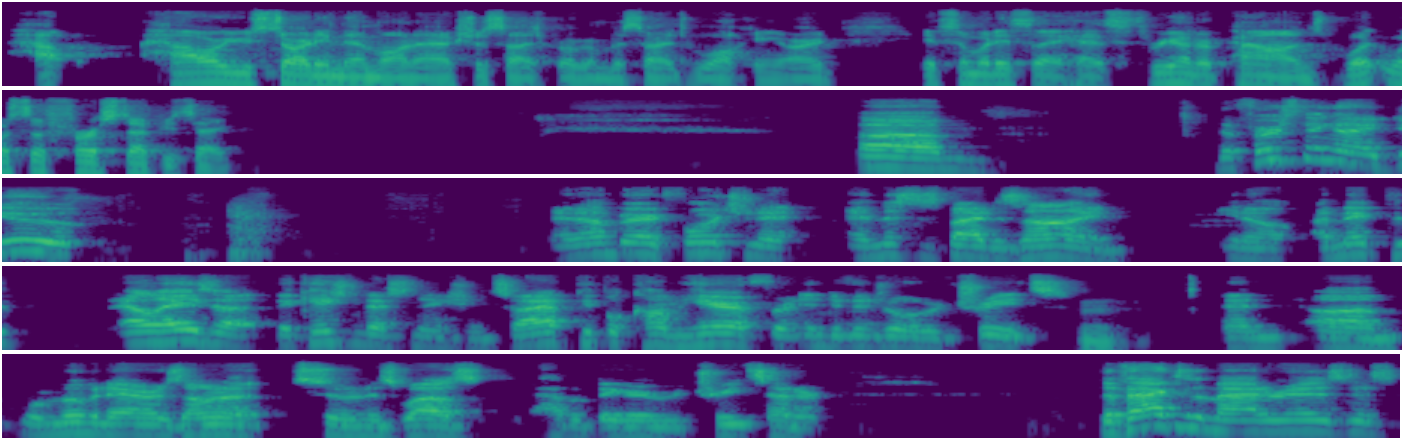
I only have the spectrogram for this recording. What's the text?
How how are you starting them on an exercise program besides walking? All right, if somebody say has 300 pounds, what what's the first step you take? Um, the first thing I do, and I'm very fortunate, and this is by design. You know, I make LA is a vacation destination, so I have people come here for individual retreats. Mm and um, we're moving to Arizona soon as well. So have a bigger retreat center. The fact of the matter is, is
